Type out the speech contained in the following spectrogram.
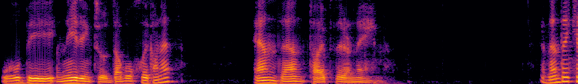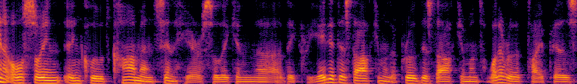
will be needing to double click on it and then type their name. And then they can also in, include comments in here so they can, uh, they created this document, approved this document, whatever the type is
